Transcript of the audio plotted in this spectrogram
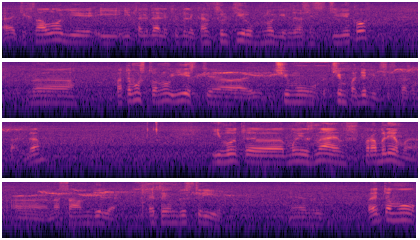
э, технологии и, и так далее, так далее. Консультируем многих даже сетевиков, э, потому что ну, есть э, чему, чем поделиться, скажем так, да. И вот э, мы знаем проблемы э, на самом деле этой индустрии. Э, Поэтому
